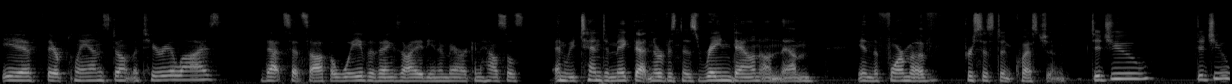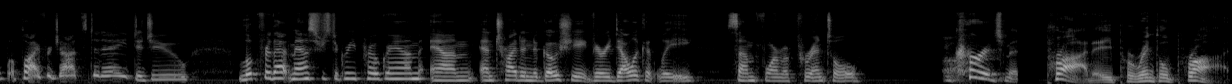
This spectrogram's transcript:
if their plans don't materialize, that sets off a wave of anxiety in American households. And we tend to make that nervousness rain down on them in the form of persistent questions. Did you did you apply for jobs today? Did you look for that master's degree program and, and try to negotiate very delicately some form of parental encouragement. Prod, a parental prod.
